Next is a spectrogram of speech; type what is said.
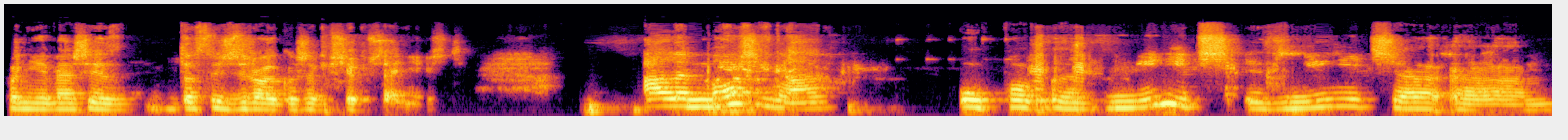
ponieważ jest dosyć drogo, żeby się przenieść. Ale można upo- zmienić, zmienić um,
